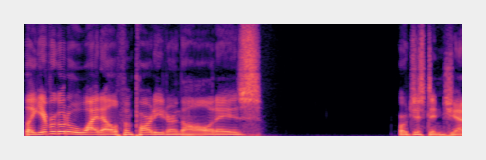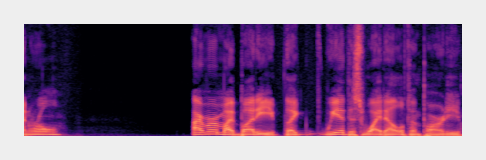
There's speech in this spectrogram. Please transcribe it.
Like you ever go to a white elephant party during the holidays? Or just in general? I remember my buddy, like we had this white elephant party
